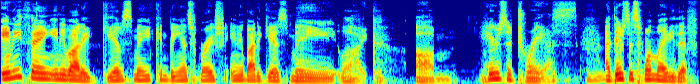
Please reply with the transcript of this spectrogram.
Anything anybody gives me can be inspiration. Anybody gives me like, um, here's a dress. Uh, there's this one lady that f-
